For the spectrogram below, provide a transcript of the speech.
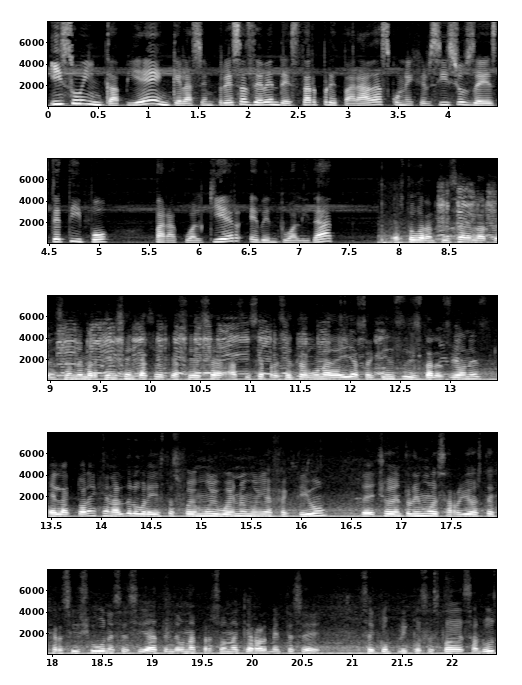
Hizo hincapié en que las empresas deben de estar preparadas con ejercicios de este tipo para cualquier eventualidad. Esto garantiza la atención de emergencia en caso de que así, se presente alguna de ellas aquí en sus instalaciones. El actuar en general de los brigadistas fue muy bueno y muy efectivo. De hecho, dentro del mismo desarrollo de este ejercicio hubo necesidad de atender a una persona que realmente se, se complicó su estado de salud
